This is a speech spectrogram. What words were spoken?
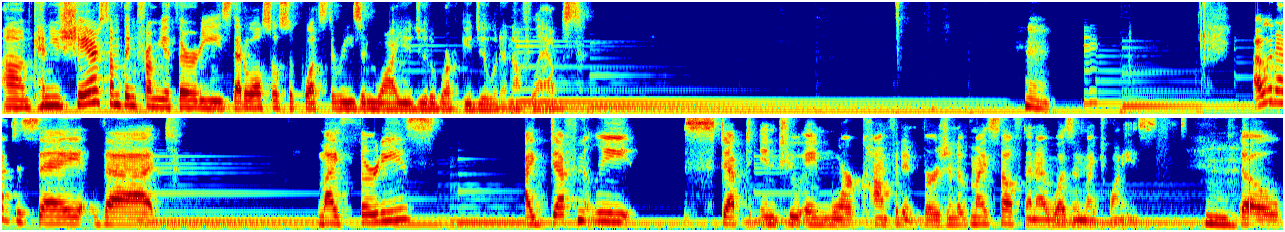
um, can you share something from your 30s that also supports the reason why you do the work you do with enough labs? Hmm. I would have to say that my 30s, I definitely stepped into a more confident version of myself than I was in my 20s. Hmm. So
